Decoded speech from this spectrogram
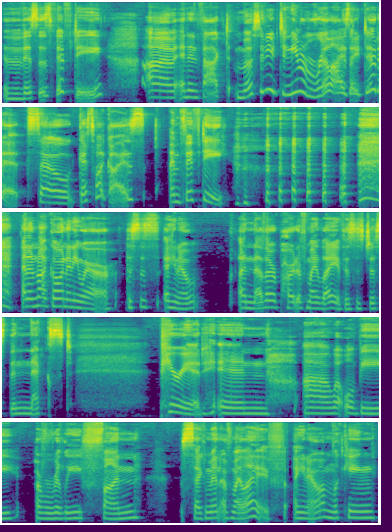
This is 50. Um, and in fact, most of you didn't even realize I did it. So guess what, guys? I'm 50. and I'm not going anywhere. This is, you know, another part of my life. This is just the next period in uh, what will be a really fun segment of my life. You know, I'm looking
